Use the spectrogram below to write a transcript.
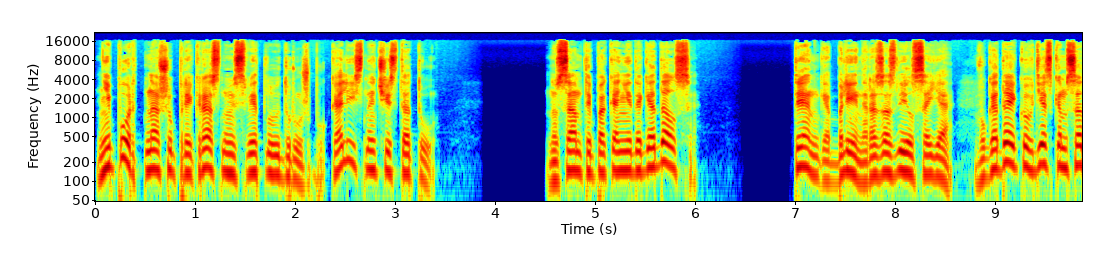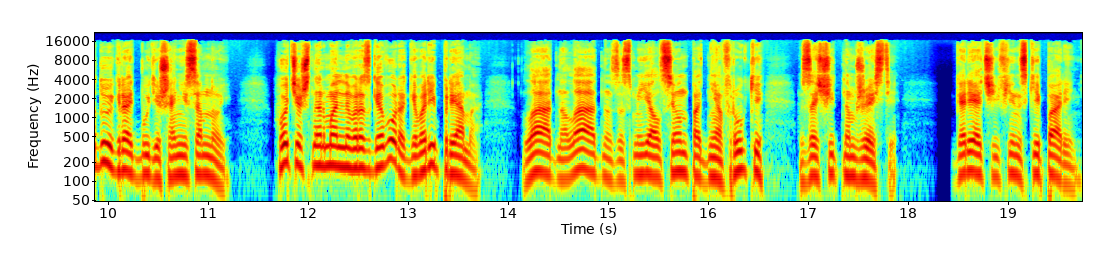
Не порт нашу прекрасную светлую дружбу. Колись на чистоту. Но сам ты пока не догадался. Тенга, блин, разозлился я. В угадайку в детском саду играть будешь, а не со мной. Хочешь нормального разговора, говори прямо. Ладно, ладно, засмеялся он, подняв руки в защитном жесте. Горячий финский парень.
